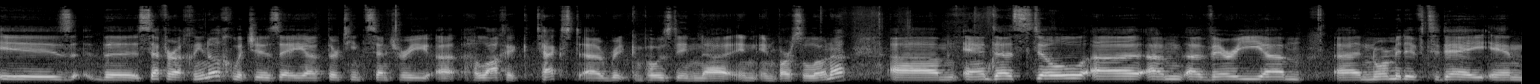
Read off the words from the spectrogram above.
is the Sefer HaChinuch, which is a uh, 13th century uh, halachic text uh, written, composed in, uh, in, in Barcelona, um, and still um, very um, normative today in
